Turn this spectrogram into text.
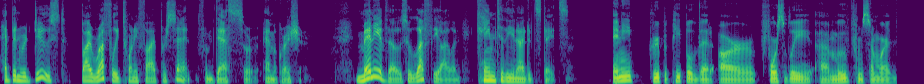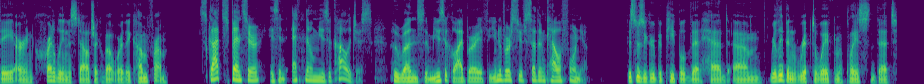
had been reduced by roughly 25% from deaths or emigration. Many of those who left the island came to the United States. Any group of people that are forcibly uh, moved from somewhere, they are incredibly nostalgic about where they come from. Scott Spencer is an ethnomusicologist who runs the music library at the University of Southern California. This was a group of people that had um, really been ripped away from a place that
